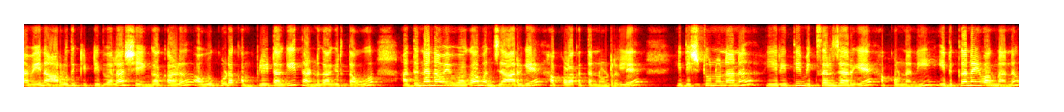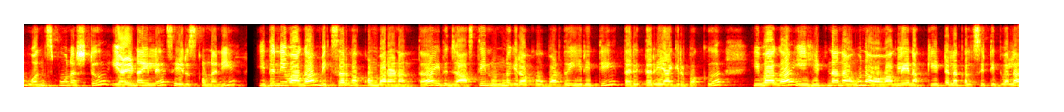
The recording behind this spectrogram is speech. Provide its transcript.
ನಾವೇನು ಆರೋದಕ್ಕೆ ಇಟ್ಟಿದ್ವಲ್ಲ, ಶೇಂಗಾ ಕಾಳು, ಅವು ಕೂಡ ಕಂಪ್ಲೀಟ್ ಆಗಿ ತಣ್ಣಗಾಗಿರ್ತಾವು. ಅದನ್ನ ನಾವು ಇವಾಗ ಒಂದು ಜಾರ್ಗೆ ಹಾಕೊಳಕತ್ತ ನೋಡ್ರಿ ಇಲ್ಲಿ. ಇದಿಷ್ಟು ನಾನು ಈ ರೀತಿ ಮಿಕ್ಸರ್ ಜಾರ್ಗೆ ಹಾಕೊಂಡನಿ ಇದಕ್ಕನ ಇವಾಗ ನಾನು ಒಂದ್ ಸ್ಪೂನ್ ಅಷ್ಟು ಎಳ್ಳ ಇಲ್ಲೇ ಸೇರಿಸ್ಕೊಂಡನಿ. ಇದನ್ನ ಇವಾಗ ಮಿಕ್ಸರ್ಗೆ ಹಾಕೊಂಡ್ ಬರೋಣ ಅಂತ. ಇದು ಜಾಸ್ತಿ ನುಣ್ಣಗಿರಕ್ ಹೋಗ್ಬಾರ್ದು. ಈ ರೀತಿ ತರಿ ತರಿ ಆಗಿರ್ಬೇಕು ಇವಾಗ ಈ ಹಿಟ್ಟನ್ನ ನಾವು ನಾವು ಅವಾಗ್ಲೇನು ಅಕ್ಕಿ ಹಿಟ್ಟೆಲ್ಲ ಕಲ್ಸಿಟ್ಟಿದ್ವಲ್ಲ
